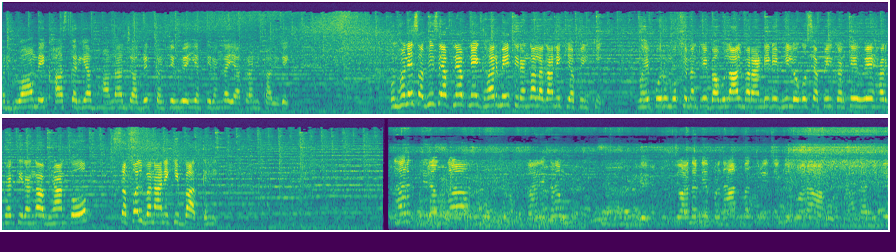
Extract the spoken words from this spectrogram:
और युवाओं में खासकर यह भावना जागृत करते हुए यह तिरंगा यात्रा निकाली गई। उन्होंने सभी से अपने अपने घर में तिरंगा लगाने की अपील की। वहीं पूर्व मुख्यमंत्री बाबूलाल मरांडी ने भी लोगों से अपील करते हुए हर घर तिरंगा अभियान को सफल बनाने की बात कही। घर तिरंगा कार्यक्रम जो आदरणीय प्रधानमंत्री जी के द्वारा आहूत आज़ादी के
